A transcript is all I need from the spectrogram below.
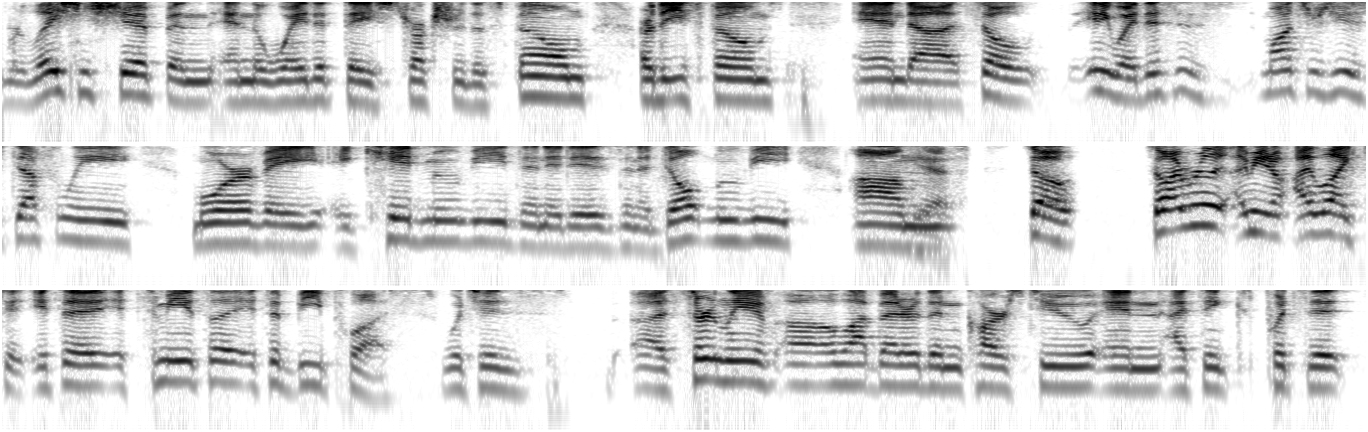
relationship and and the way that they structure this film or these films. And uh, so anyway, this is Monsters U is definitely more of a, a kid movie than it is an adult movie. Um, Yes. So so I really I mean I liked it. It's a it, to me it's a it's a B plus, which is uh, certainly a, a lot better than Cars two, and I think puts it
